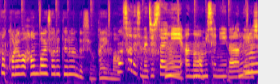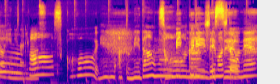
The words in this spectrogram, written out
もうこれは販売されてるんですよね、今。もうそうですね。実際に、うんあの、うんお店に並んでいる商品になりまあー、すごい。ねあと値段そうびっくりしてましたよね。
